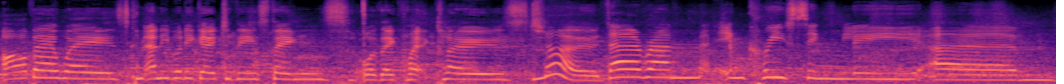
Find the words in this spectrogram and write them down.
Are there ways? Can anybody go to these things, or are they quite closed? No, they're um, increasingly. Um,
